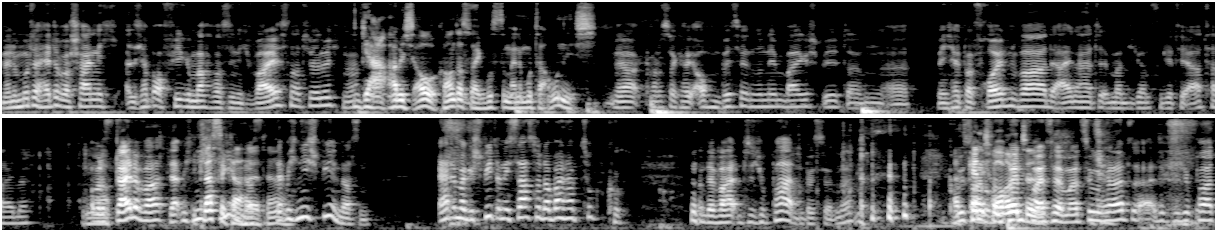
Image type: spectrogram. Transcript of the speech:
Meine Mutter hätte wahrscheinlich, also ich habe auch viel gemacht, was sie nicht weiß, natürlich. Ne? Ja, habe ich auch. Counter-Strike wusste meine Mutter auch nicht. Ja, Counter-Strike habe ich auch ein bisschen so nebenbei gespielt. Dann, äh, wenn ich halt bei Freunden war, der eine hatte immer die ganzen GTA-Teile. Aber das Geile war, der hat mich nie Klassiker spielen halt, lassen. ja. Der hat mich nie spielen lassen. Er hat immer gespielt und ich saß nur dabei und hab zugeguckt. Und der war halt ein Psychopath ein bisschen, ne? Grüße kenn an ich von Robin, heute. falls er mal zuhört, der alte Psychopath.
